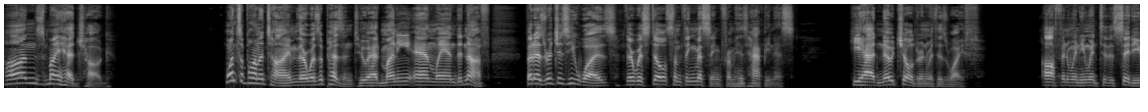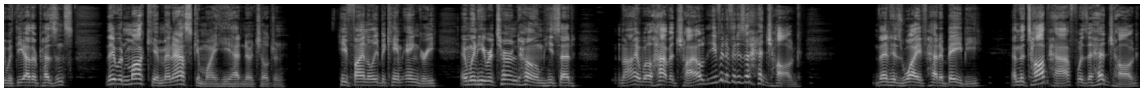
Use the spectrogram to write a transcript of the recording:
Hans my Hedgehog. Once upon a time there was a peasant who had money and land enough, but as rich as he was, there was still something missing from his happiness. He had no children with his wife. Often, when he went to the city with the other peasants, they would mock him and ask him why he had no children. He finally became angry, and when he returned home, he said, I will have a child, even if it is a hedgehog. Then his wife had a baby, and the top half was a hedgehog,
